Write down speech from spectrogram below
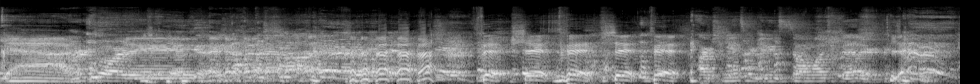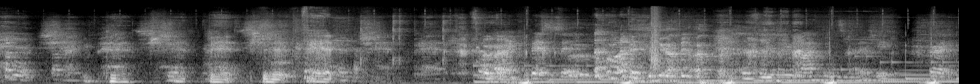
Yeah, recording. Bit, shit, bit, shit, bit. Our chants are getting so much better. Bit, shit, bit. Okay. Bit, bit. That's a new marketing strategy. Right.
